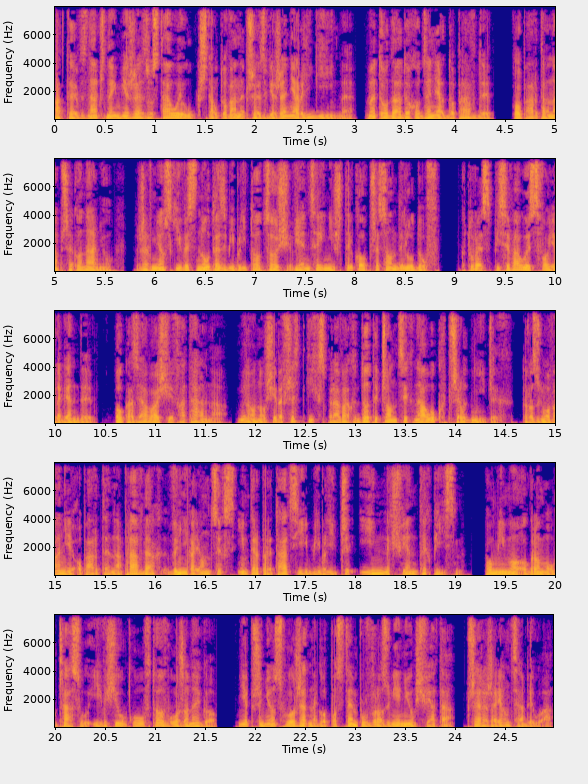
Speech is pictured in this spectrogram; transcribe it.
a te w znacznej mierze zostały ukształtowane przez wierzenia religijne. Metoda dochodzenia do prawdy, oparta na przekonaniu, że wnioski wysnute z Biblii to coś więcej niż tylko przesądy ludów, które spisywały swoje legendy, okazała się fatalna. Mylono się we wszystkich sprawach dotyczących nauk przyrodniczych. Rozumowanie oparte na prawdach wynikających z interpretacji Biblii czy innych świętych pism, pomimo ogromu czasu i wysiłku w to włożonego, nie przyniosło żadnego postępu w rozumieniu świata. Przerażająca była,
